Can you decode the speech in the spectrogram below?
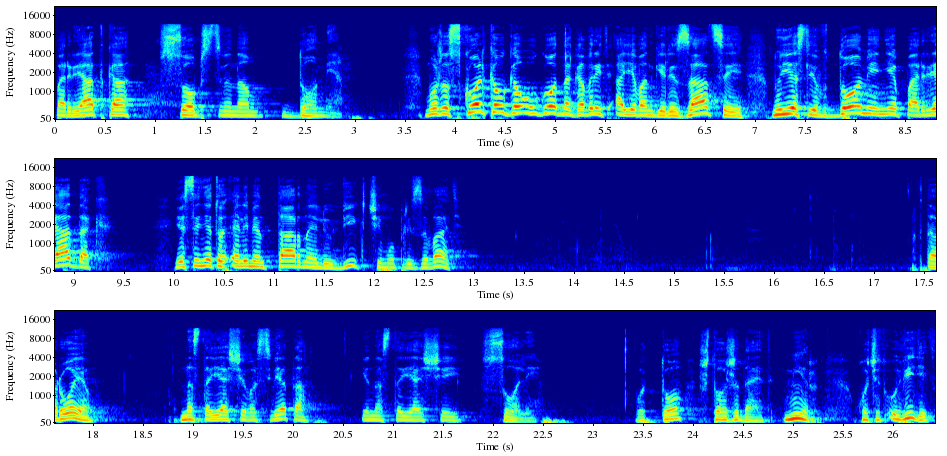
порядка в собственном доме. Можно сколько угодно говорить о евангелизации, но если в доме не порядок, если нет элементарной любви, к чему призывать. Второе – настоящего света и настоящей соли. Вот то, что ожидает мир, хочет увидеть.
